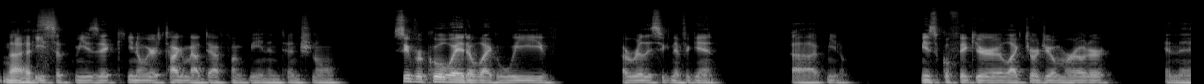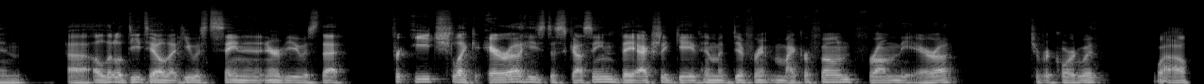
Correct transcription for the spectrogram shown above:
Nice. piece of music. You know, we were talking about Daft Punk being intentional. Super cool way to like weave a really significant, uh, you know, musical figure like Giorgio Moroder. And then uh, a little detail that he was saying in an interview is that for each like era he's discussing, they actually gave him a different microphone from the era to record with Wow.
